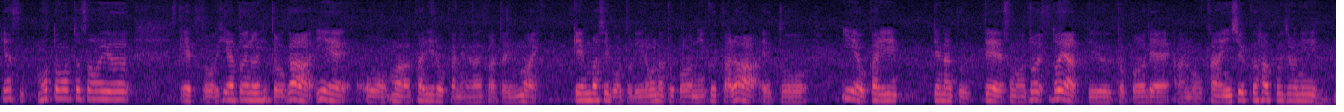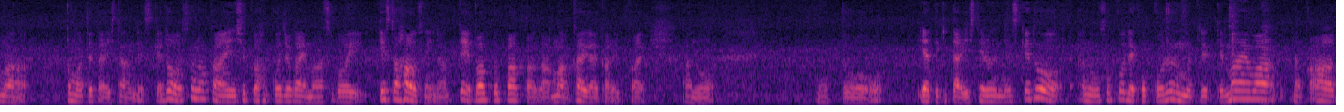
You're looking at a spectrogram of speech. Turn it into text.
クやすもともとそういう、えっと、日雇いの人が家を、まあ、借りるお金がなかったり、まあ、現場仕事でいろんなところに行くから、えっと、家を借りてなくってそのどどやっていうところであの簡易宿泊所に、まあ、泊まってたりしたんですけどその簡易宿泊所が今すごいゲストハウスになってバックパッカーが、まあ、海外からいっぱいあの、えっと、やってきたりしてるんですけどあのそこでここルームって言って前はなんか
